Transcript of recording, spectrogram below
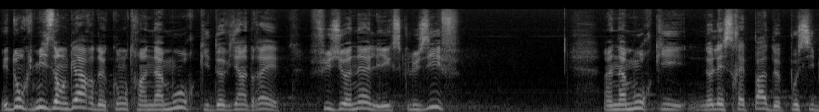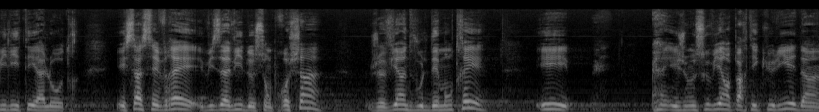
Et donc mise en garde contre un amour qui deviendrait fusionnel et exclusif, un amour qui ne laisserait pas de possibilité à l'autre. Et ça c'est vrai vis-à-vis de son prochain, je viens de vous le démontrer. Et, et je me souviens en particulier d'un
